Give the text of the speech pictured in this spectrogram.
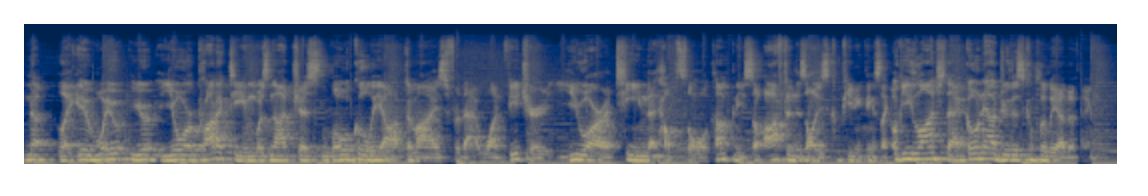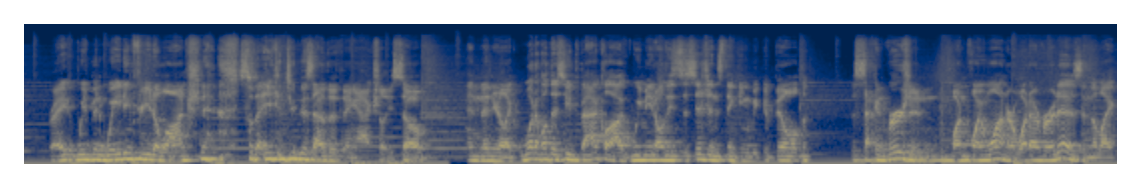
no, like it, your your product team was not just locally optimized for that one feature. You are a team that helps the whole company. So often there's all these competing things. Like, okay, you launched that. Go now do this completely other thing, right? We've been waiting for you to launch so that you can do this other thing actually. So, and then you're like, what about this huge backlog? We made all these decisions thinking we could build the second version, 1.1 or whatever it is, and they're like,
